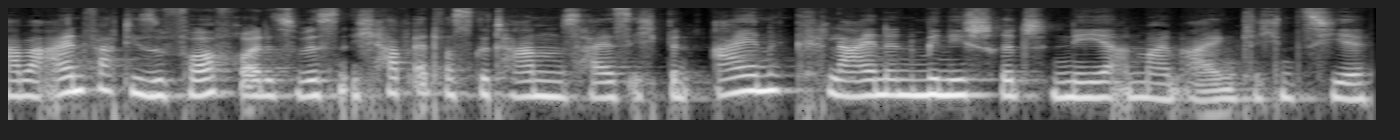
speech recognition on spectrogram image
aber einfach diese Vorfreude zu wissen, ich habe etwas getan und das heißt, ich bin einen kleinen Minischritt näher an meinem eigentlichen Ziel.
